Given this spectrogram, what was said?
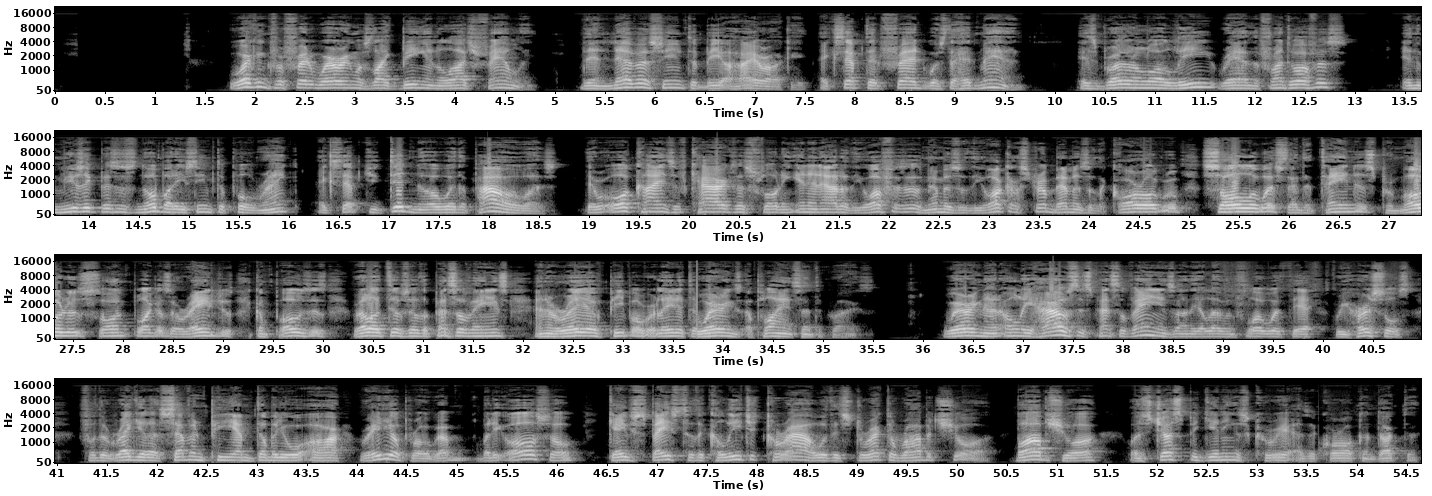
Working for Fred Waring was like being in a large family. There never seemed to be a hierarchy, except that Fred was the head man. His brother-in-law Lee ran the front office. In the music business, nobody seemed to pull rank, except you did know where the power was. There were all kinds of characters floating in and out of the offices, members of the orchestra, members of the choral group, soloists, entertainers, promoters, song pluggers, arrangers, composers, relatives of the Pennsylvanians, an array of people related to Waring's appliance enterprise. Waring not only housed his Pennsylvanians on the 11th floor with their rehearsals for the regular 7 p.m. WR radio program, but he also gave space to the Collegiate Chorale with its director Robert Shaw. Bob Shaw was just beginning his career as a choral conductor.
